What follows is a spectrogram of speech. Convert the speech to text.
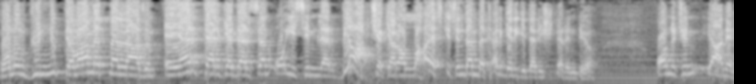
onun günlük devam etmen lazım. Eğer terk edersen o isimler bir ah çeker Allah'a eskisinden beter geri gider işlerin diyor. Onun için yani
